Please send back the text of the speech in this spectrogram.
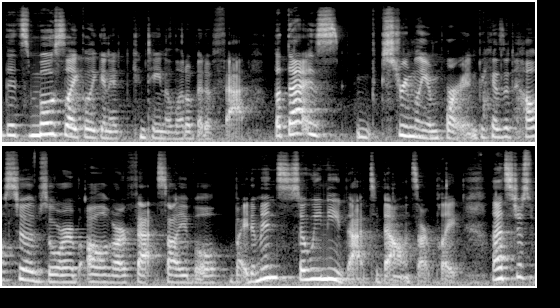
that's most likely going to contain a little bit of fat. But that is extremely important because it helps to absorb all of our fat soluble vitamins. So we need that to balance our plate. That's just,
